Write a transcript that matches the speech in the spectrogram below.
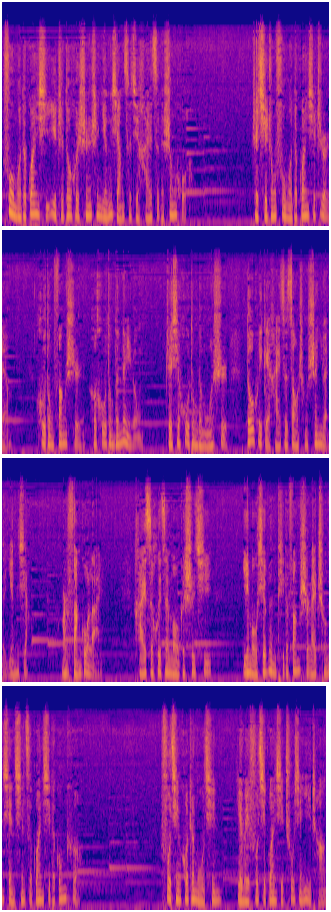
父母的关系一直都会深深影响自己孩子的生活。这其中，父母的关系质量、互动方式和互动的内容，这些互动的模式。都会给孩子造成深远的影响，而反过来，孩子会在某个时期，以某些问题的方式来呈现亲子关系的功课。父亲或者母亲因为夫妻关系出现异常，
